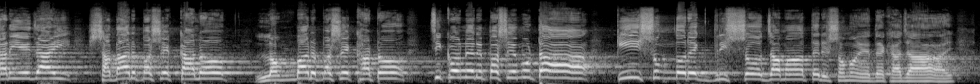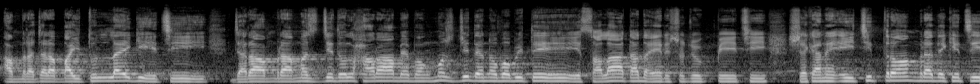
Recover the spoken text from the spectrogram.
দাঁড়িয়ে যাই। সাদার পাশে কালো, লম্বার পাশে খাটো, চিকনের পাশে মোটা। কি সুন্দর এক দৃশ্য জামাতের সময়ে দেখা যায়। আমরা যারা বাইতুল্লায় গিয়েছি, যারা আমরা মসজিদুল হারাম এবং মসজিদে নববীতে সালাত আদায়ের সুযোগ পেয়েছি, সেখানে এই চিত্র আমরা দেখেছি,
